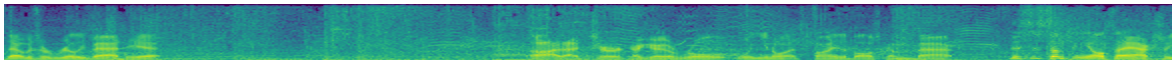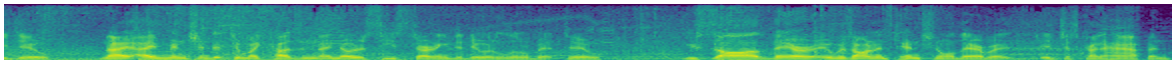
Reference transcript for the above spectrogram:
That was a really bad hit. Ah, that jerk. I gotta roll. Well, you know what? It's fine. The ball's coming back. This is something else I actually do. Now, I, I, mentioned it to my cousin. I noticed he's starting to do it a little bit too. You saw there, it was unintentional there, but it, it just kind of happened.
